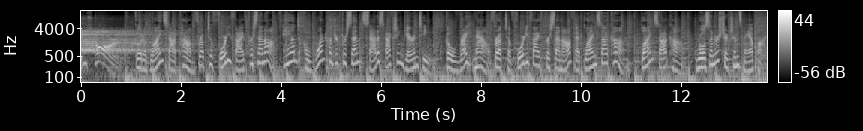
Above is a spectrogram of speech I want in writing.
He scores. Go to Blinds.com for up to 45% off and a 100% satisfaction guarantee. Go right now for up to 45% off at Blinds.com. Blinds.com. Rules and restrictions may apply.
